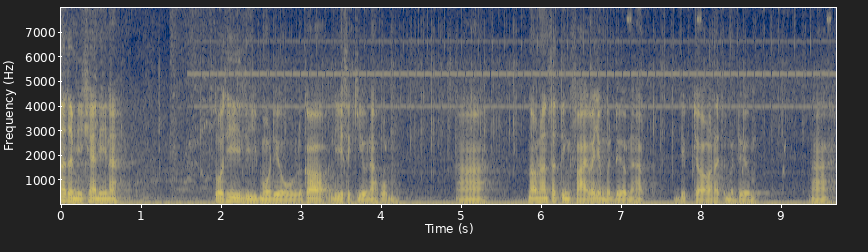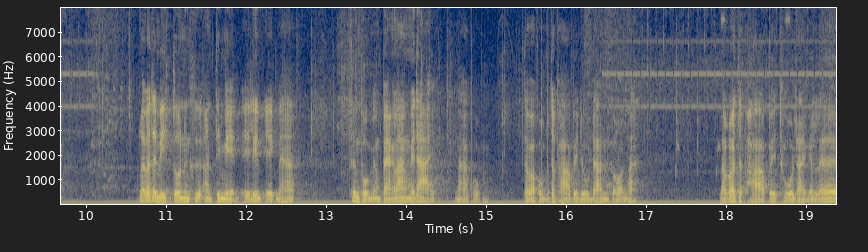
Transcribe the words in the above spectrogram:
น่าจะมีแค่นี้นะ ตัวที่รีโมเดลแล้วก็รีสกิลนะครับผมอ่านอกนั้นสตริงไฟล์ก็ยังเหมือนเดิมนะครับดิบจอก็น่าจะเหมือนเดิมอ่าแล้วก็จะมีอีกตัวหนึ่งคือ Ultimate Alien X นะฮะซึ่งผมยังแปลงร่างไม่ได้นะครับผมแต่ว่าผมจะพาไปดูดันก่อนนะ แล้วก็จะพาไปทัวร์ดันกันเลย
